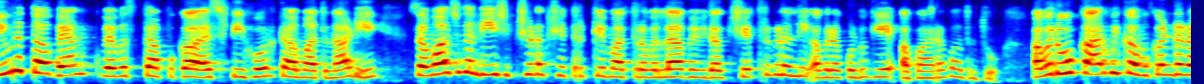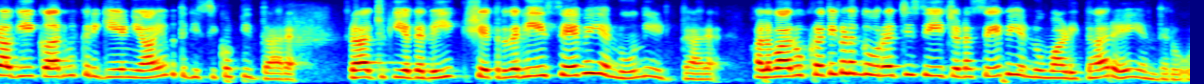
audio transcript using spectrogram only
ನಿವೃತ್ತ ಬ್ಯಾಂಕ್ ವ್ಯವಸ್ಥಾಪಕ ಎಸ್ ಟಿ ಹೊರಟ ಮಾತನಾಡಿ, ಸಮಾಜದಲ್ಲಿ ಶಿಕ್ಷಣ ಕ್ಷೇತ್ರಕ್ಕೆ ಮಾತ್ರವಲ್ಲ ವಿವಿಧ ಕ್ಷೇತ್ರಗಳಲ್ಲಿ ಅವರ ಕೊಡುಗೆ ಅಪಾರವಾದುದು. ಅವರು ಕಾರ್ಮಿಕ ಮುಖಂಡರಾಗಿ ಕಾರ್ಮಿಕರಿಗೆ ನ್ಯಾಯ ಒದಗಿಸಿಕೊಟ್ಟಿದ್ದಾರೆ. ರಾಜಕೀಯದಲ್ಲಿ, ಕ್ಷೇತ್ರದಲ್ಲಿ ಸೇವೆಯನ್ನು ನೀಡಿದ್ದಾರೆ. ಹಲವಾರು ಕೃತಿಗಳನ್ನು ರಚಿಸಿ ಜನಸೇವೆಯನ್ನು ಮಾಡಿದ್ದಾರೆ ಎಂದರು.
